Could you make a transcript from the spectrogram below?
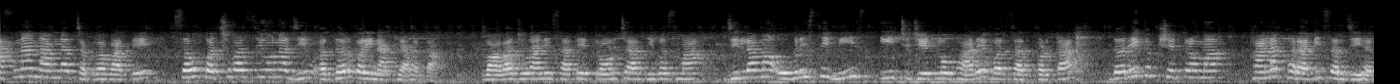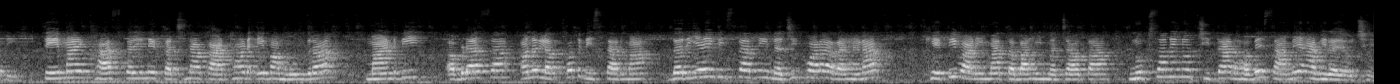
આસના નામના ચક્રવાતે સૌ કચ્છવાસીઓના જીવ અધ્ધર કરી નાખ્યા હતા. વાવાઝોડાની સાથે ત્રણ ચાર દિવસમાં જિલ્લામાં ઓગણીસથી વીસ ઇંચ જેટલો ભારે વરસાદ પડતા દરેક ક્ષેત્રમાં ખાના ખરાબી સર્જી હતી. તેમાંય ખાસ કરીને કચ્છના કાંઠાળ એવા મુન્દ્રા માંડવી, અબડાસા અને લખપત વિસ્તારમાં દરિયાઈ વિસ્તારની નજીકવાળા રહેણાંક ખેતીવાડીમાં તબાહી મચાવતા નુકસાનીનો ચિતાર હવે સામે આવી રહ્યો છે.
